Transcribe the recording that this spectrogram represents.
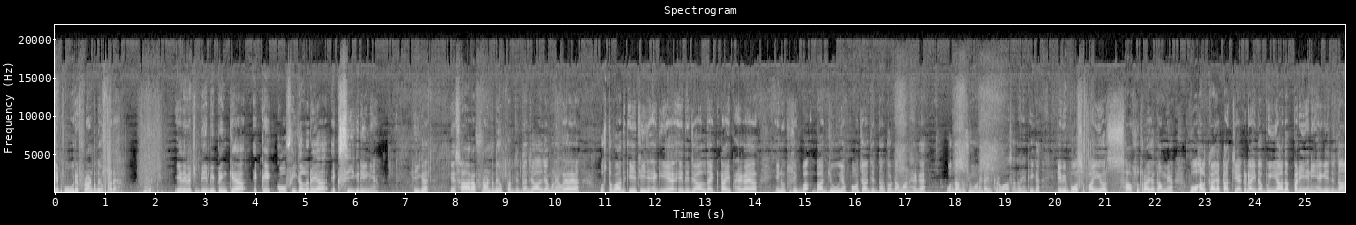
ਇਹ ਪੂਰੇ ਫਰੰਟ ਦੇ ਉੱਪਰ ਹੈ ਇਹਦੇ ਵਿੱਚ ਬੇਬੀ ਪਿੰਕ ਆ, ਇੱਕ ਇੱਕ ਕਾਫੀ ਕਲਰ ਆ, ਇੱਕ ਸੀ ਗ੍ਰੀਨ ਆ। ਠੀਕ ਆ? ਇਹ ਸਾਰਾ ਫਰੰਟ ਦੇ ਉੱਪਰ ਜਿੱਦਾਂ ਜਾਲ ਜਿਹਾ ਬਣਿਆ ਹੋਇਆ ਆ। ਉਸ ਤੋਂ ਬਾਅਦ ਇਹ ਚੀਜ਼ ਹੈਗੀ ਹੈ ਇਹਦੇ ਜਾਲ ਦਾ ਇੱਕ ਟਾਈਪ ਹੈਗਾ ਆ। ਇਹਨੂੰ ਤੁਸੀਂ ਬਾ- ਬਾਜੂ ਜਾਂ ਪਹੁੰਚਾ ਜਿੱਦਾਂ ਤੁਹਾਡਾ ਮਨ ਹੈਗਾ ਉਦਾਂ ਤੁਸੀਂ ਮੋਨੇਟਾਈਜ਼ ਕਰਵਾ ਸਕਦੇ ਆ, ਠੀਕ ਹੈ ਇਹ ਵੀ ਬਹੁਤ ਸਫ਼ਾਈ ਔਰ ਸਾਫ਼ ਸੁਥਰਾ ਜਿਹਾ ਕੰਮ ਆ। ਬਹੁਤ ਹਲਕਾ ਜਿਹਾ ਟੱਚ ਆ ਕਢਾਈ ਦਾ ਕੋਈ ਜ਼ਿਆਦਾ ਭਰੀ ਨਹੀਂ ਹੈਗੀ, ਜਿੱਦਾਂ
